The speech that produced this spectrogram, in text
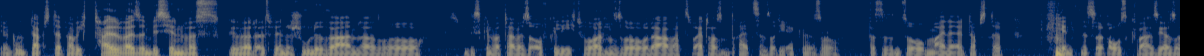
Ja gut, Dubstep habe ich teilweise ein bisschen was gehört, als wir in der Schule waren. Da so ist ein bisschen war teilweise aufgelegt worden. So, da war 2013 so die Ecke. So, das sind so meine Dubstep-Kenntnisse raus quasi. Also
